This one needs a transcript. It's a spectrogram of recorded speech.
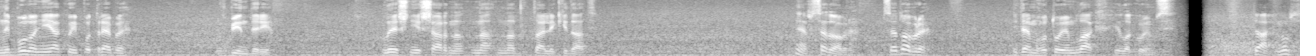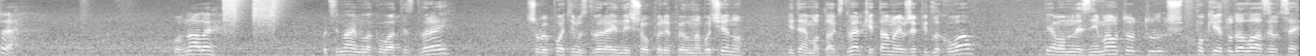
не було ніякої потреби в біндері. Лишній шар на, на, на деталі кидати. Ні, все добре. Все добре. Йдемо, готуємо лак і лакуємося. Так, ну все. Погнали. Починаємо лакувати з дверей, щоб потім з дверей не йшов перепил на бочину. Йдемо так з дверки. Там я вже підлакував. Я вам не знімав, поки я туди лазив. Це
